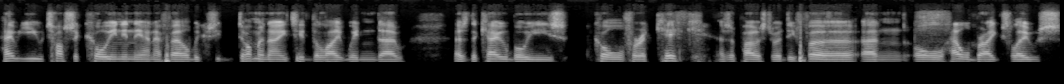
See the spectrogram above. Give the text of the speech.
how you toss a coin in the NFL because it dominated the late window as the Cowboys call for a kick as opposed to a defer, and all hell breaks loose.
